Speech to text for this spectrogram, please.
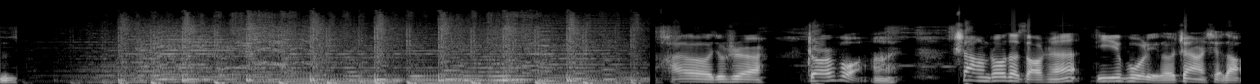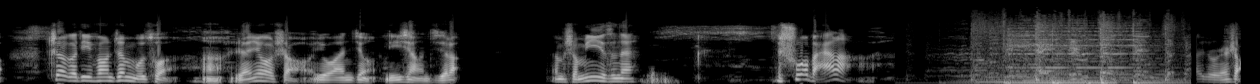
嗯。还有就是。周而复啊，上周的早晨第一部里头这样写道：“这个地方真不错啊，人又少又安静，理想极了。”那么什么意思呢？说白了，就是人少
